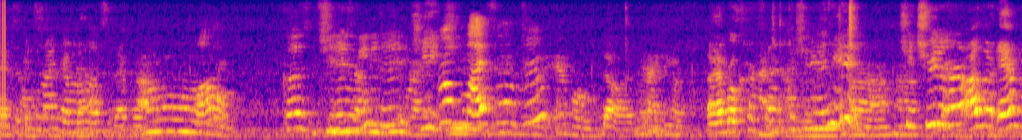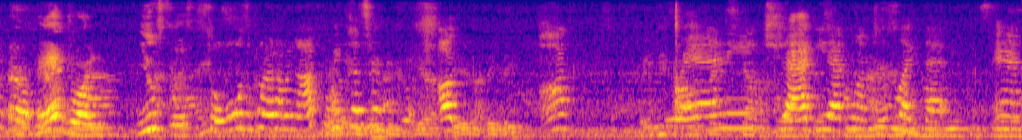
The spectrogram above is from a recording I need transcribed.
I took it to my grandma's house and I broke it. Wow. Cause she didn't need it. She Broke my phone too? no, I broke her. I broke her phone because she didn't need it. She treated her other and- her Android useless. So what was the point of having an iPhone? Because her uh, aunt Granny Shaggy had one just like that. And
